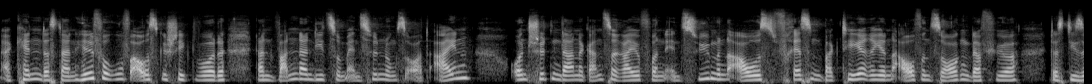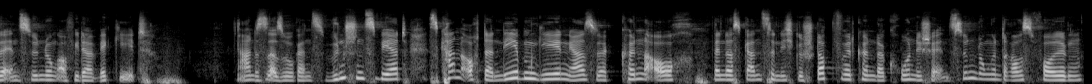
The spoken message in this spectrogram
erkennen, dass da ein Hilferuf ausgeschickt wurde, dann wandern die zum Entzündungsort ein und schütten da eine ganze Reihe von Enzymen aus, fressen Bakterien auf und sorgen dafür, dass diese Entzündung auch wieder weggeht. Ja, das ist also ganz wünschenswert. Es kann auch daneben gehen. Ja, es können auch, wenn das Ganze nicht gestoppt wird, können da chronische Entzündungen draus folgen,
